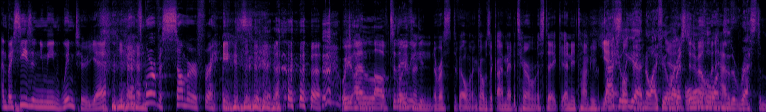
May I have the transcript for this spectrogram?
And by season, you mean winter, yeah? yeah. it's more of a summer phrase. Which I love. To or the only even Arrested Development. God was like, I made a terrible mistake. Anytime he Yeah. does Actually, yeah, no, I feel Yeah. like Arrested all the ones have- that Arrested,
